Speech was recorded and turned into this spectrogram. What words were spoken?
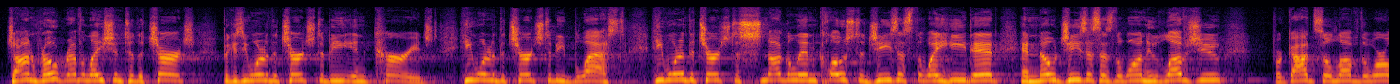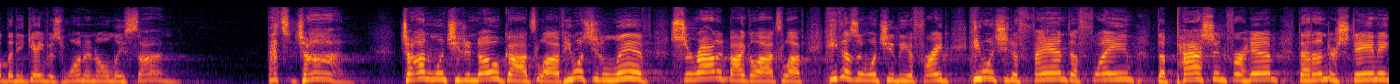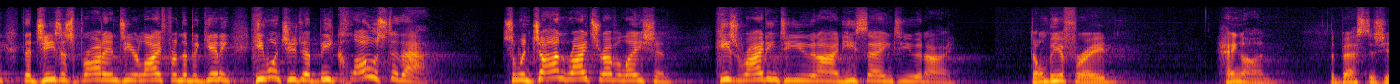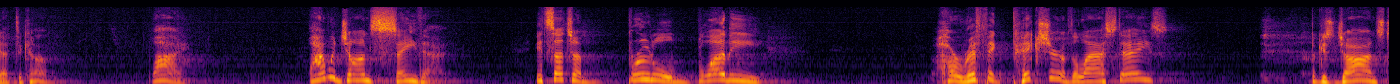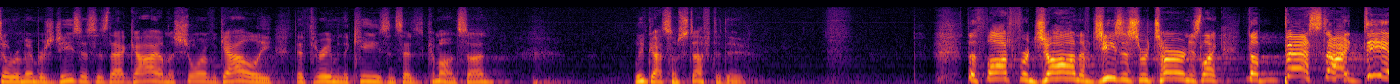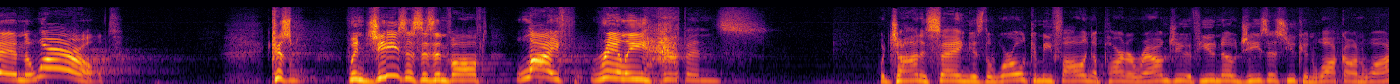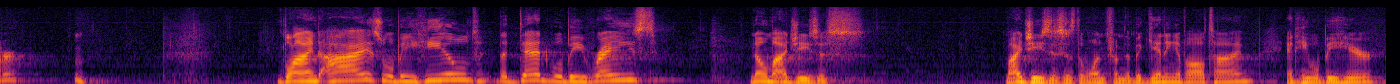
John wrote Revelation to the church because he wanted the church to be encouraged. He wanted the church to be blessed. He wanted the church to snuggle in close to Jesus the way he did and know Jesus as the one who loves you. For God so loved the world that he gave his one and only Son. That's John. John wants you to know God's love. He wants you to live surrounded by God's love. He doesn't want you to be afraid. He wants you to fan to flame the passion for Him, that understanding that Jesus brought into your life from the beginning. He wants you to be close to that. So when John writes Revelation, he's writing to you and I, and he's saying to you and I, don't be afraid. Hang on. The best is yet to come. Why? Why would John say that? It's such a brutal, bloody, horrific picture of the last days. Because John still remembers Jesus as that guy on the shore of Galilee that threw him in the keys and said, Come on, son, we've got some stuff to do. The thought for John of Jesus' return is like the best idea in the world. Because when Jesus is involved, life really happens. What John is saying is the world can be falling apart around you. If you know Jesus, you can walk on water. Hmm. Blind eyes will be healed, the dead will be raised. Know my Jesus. My Jesus is the one from the beginning of all time, and he will be here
